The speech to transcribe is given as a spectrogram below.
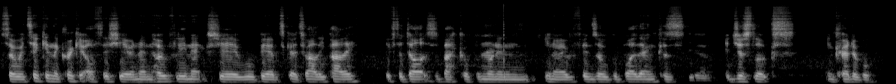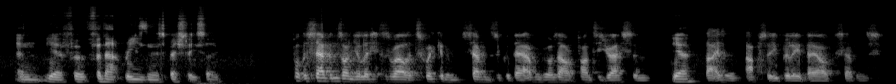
So we're ticking the cricket off this year, and then hopefully next year we'll be able to go to Ali Pali if the darts is back up and running, and you know everything's all good by then, because Yeah. it just looks incredible. And yeah, for, for that reason especially. So Put the sevens on your list as well. At Twickenham, sevens is a good day. Everyone goes out in fancy dress, and Yeah. that is an absolutely brilliant day out. Sevens.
